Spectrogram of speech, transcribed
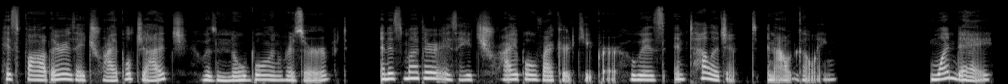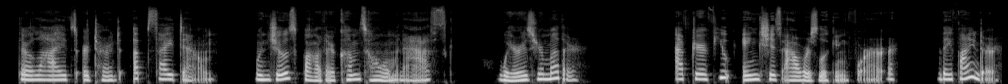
His father is a tribal judge who is noble and reserved, and his mother is a tribal record keeper who is intelligent and outgoing. One day, their lives are turned upside down when Joe's father comes home and asks, Where is your mother? After a few anxious hours looking for her, they find her,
